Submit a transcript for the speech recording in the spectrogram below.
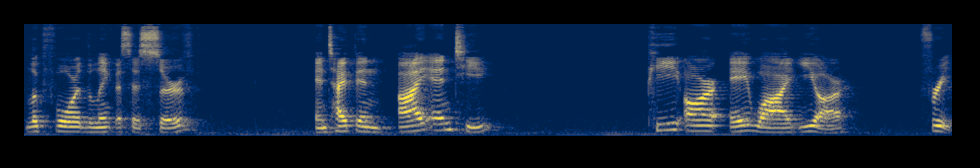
look for the link that says serve and type in INT P R A Y E R free.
